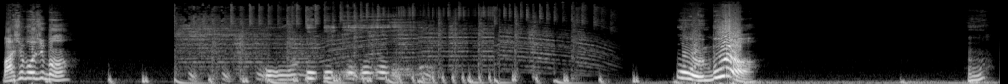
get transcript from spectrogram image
마셔보지 뭐. 오, 뭐야? 어?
